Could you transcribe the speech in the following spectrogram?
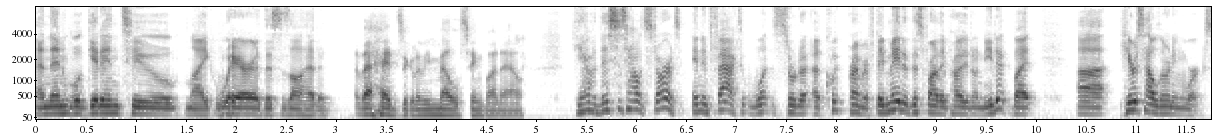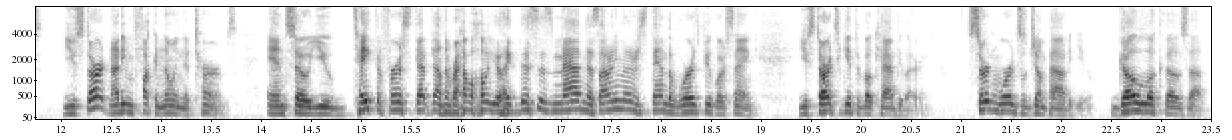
and then we'll get into like where this is all headed. Their heads are going to be melting by now. Yeah, but this is how it starts. And in fact, one sort of a quick primer. If they've made it this far, they probably don't need it. But uh, here's how learning works. You start not even fucking knowing the terms. And so you take the first step down the rabbit hole. You're like, this is madness. I don't even understand the words people are saying. You start to get the vocabulary certain words will jump out at you. Go look those up.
